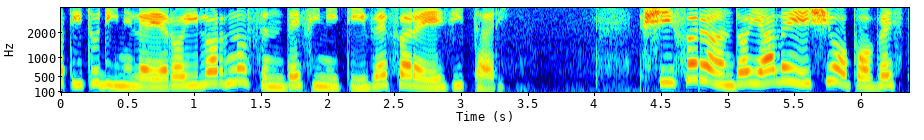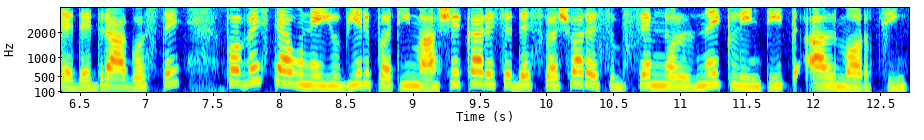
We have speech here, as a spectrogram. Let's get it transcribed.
atitudinile eroilor nu sunt definitive, fără ezitări. Și fără îndoială e și o poveste de dragoste, povestea unei iubiri pătimașe care se desfășoară sub semnul neclintit al morții.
